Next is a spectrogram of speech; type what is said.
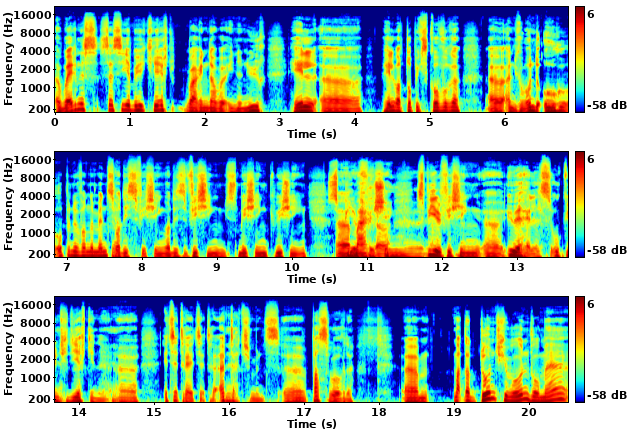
awareness sessie hebben gecreëerd, waarin dat we in een uur heel, heel wat topics coveren en gewoon de ogen openen van de mensen. Ja. Wat is phishing, wat is phishing, smishing, quishing, Spearfishing. spearfishing, eh, URL's, hoe kun je die herkennen, eh et cetera, et cetera. Attachments, paswoorden. Ehm, maar dat toont gewoon voor mij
